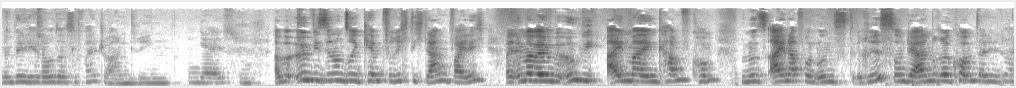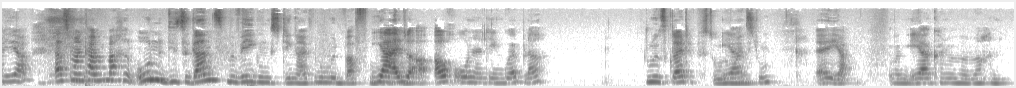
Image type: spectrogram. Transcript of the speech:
Und dann will ich halt auch, dass sie Fallschaden kriegen. ja, ist so. Aber irgendwie sind unsere Kämpfe richtig langweilig, weil immer wenn wir irgendwie einmal in den Kampf kommen, benutzt einer von uns Riss und der andere kommt dann hinterher. Lass mal einen Kampf machen ohne diese ganzen Bewegungsdinge, einfach nur mit Waffen. Ja, also au- auch ohne den Grappler. Jules Gleiterpistole, Ja. meinst du? Äh, ja. Ja, können wir mal machen.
